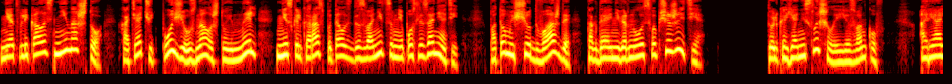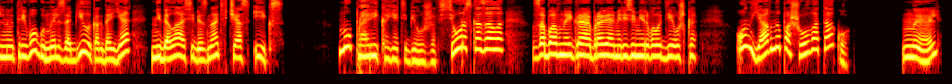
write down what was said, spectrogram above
не отвлекалась ни на что, хотя чуть позже узнала, что Иннель несколько раз пыталась дозвониться мне после занятий, потом еще дважды, когда я не вернулась в общежитие. Только я не слышала ее звонков, а реальную тревогу Нель забила, когда я не дала о себе знать в час икс. «Ну, про Рика я тебе уже все рассказала», — забавно играя бровями резюмировала девушка. «Он явно пошел в атаку». «Нель?»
